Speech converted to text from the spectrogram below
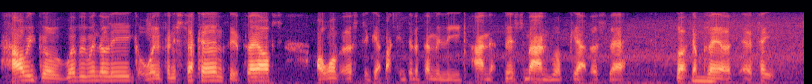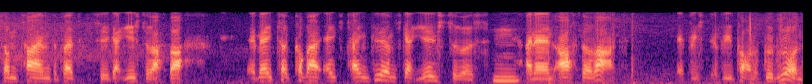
How we go, whether we win the league or whether we finish second for the playoffs. I want us to get back into the Premier League, and this man will get us there. But the players, it'll take some time the players to get used to after. It may take about eight to ten games to get used to us, Mm. and then after that, if we if we put on a good run,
